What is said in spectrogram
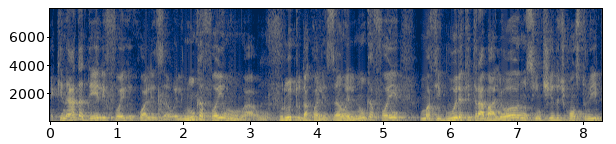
É que nada dele foi coalizão. Ele nunca foi um, um, fruto da coalizão, ele nunca foi uma figura que trabalhou no sentido de construir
